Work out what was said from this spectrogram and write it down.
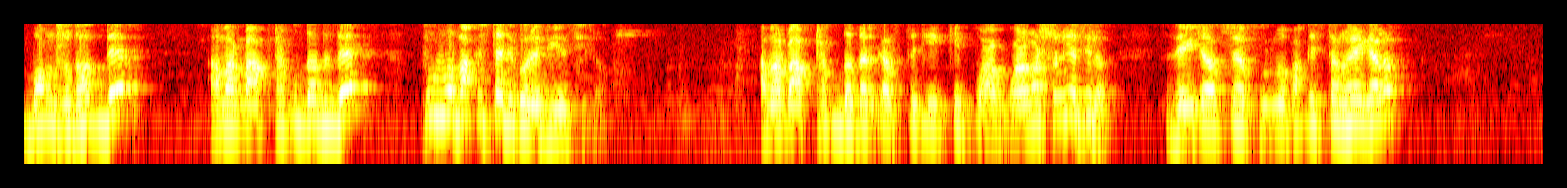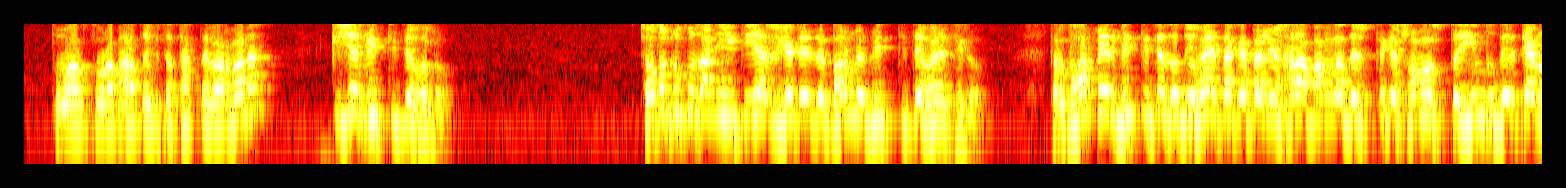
বংশধরদের, আমার বাপ ঠাকুরদাদাদের পূর্ব পাকিস্তানি করে দিয়েছিল। আমার বাপ ঠাকুর দাদার কাছ থেকে কি পরামর্শ নিয়েছিল যে এইটা হচ্ছে পূর্ব পাকিস্তান হয়ে গেল? তোমার, তোমরা ভারতের ভিতর থাকতে পারবে না? কিসের ভিত্তিতে হলো? যতটুকু জানি ইতিহাস ঘেটে যে ধর্মের ভিত্তিতে হয়েছিল। তাহলে ধর্মের ভিত্তিতে যদি হয়ে থাকে তাহলে সারা বাংলাদেশ থেকে সমস্ত হিন্দুদের কেন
